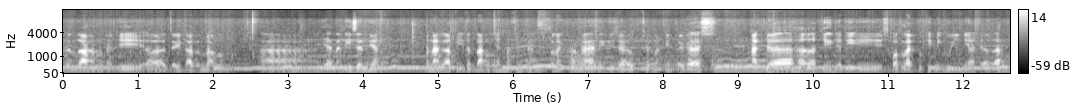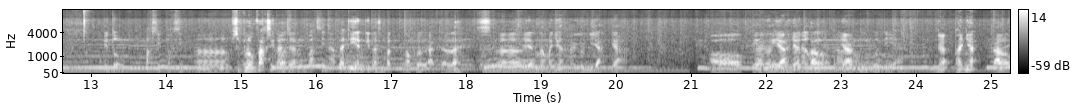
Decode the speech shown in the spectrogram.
tentang tadi eh, cerita tentang eh, ya netizen yang menanggapi tentang penerbangan ini sudah hujan makin deras ada hal lagi yang jadi spotlightku di minggu ini adalah itu Vaksin, vaksin. eh, sebelum vaksin Oh, aja sebelum vaksin apa? tadi yang kita sempat ngobrol adalah eh, yang namanya Harun Yahya Oke, Harun oke. Yahya itu kalau yang- mengikuti ya. nggak banyak kalau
